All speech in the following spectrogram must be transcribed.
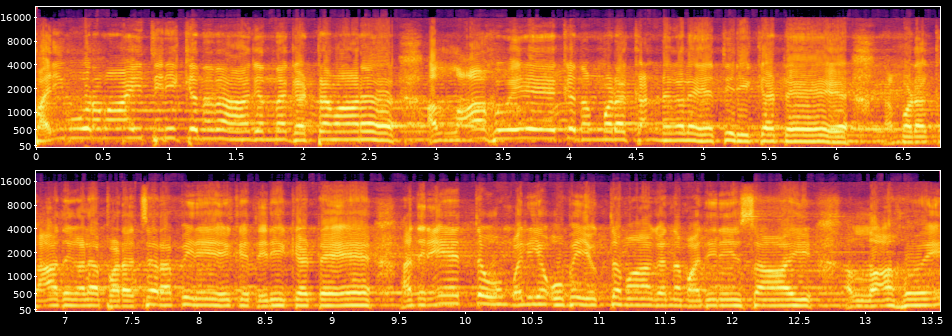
പരിപൂർണമായി തിരിക്കുന്നതാകുന്ന ഘട്ടമാണ്. അള്ളാഹുവിലേക്ക് നമ്മുടെ കണ്ണുകളെ തിരിക്കട്ടെ. നമ്മുടെ കാതുകളെ പടച്ചറപ്പിലേക്ക് തിരിക്കട്ടെ. അതിന് ഏറ്റവും വലിയ ഉപയുക്തമാകുന്ന മദിരസായി അള്ളാഹുവേ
